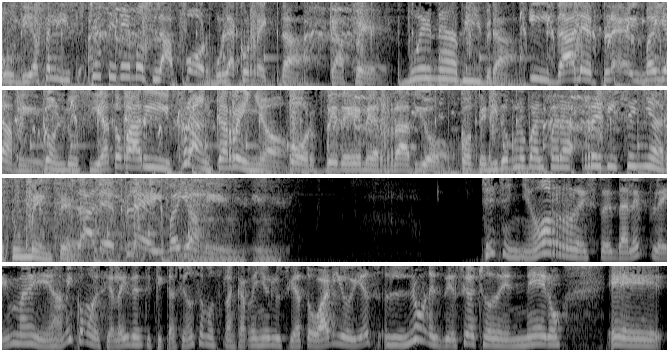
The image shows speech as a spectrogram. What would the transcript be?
un día feliz, ya tenemos la fórmula correcta. Café, buena vibra y dale play Miami con Lucía Tobar y Fran Carreño por VDM Radio. Contenido global para rediseñar tu mente. Dale play Miami. Sí, señor, esto es Dale Play Miami. Como decía la identificación, somos Fran Carreño y Lucía Tobar y hoy es lunes 18 de enero. Eh,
